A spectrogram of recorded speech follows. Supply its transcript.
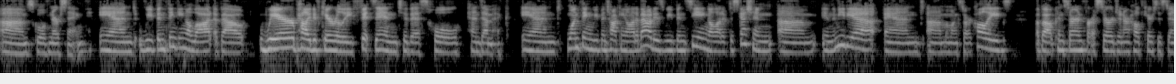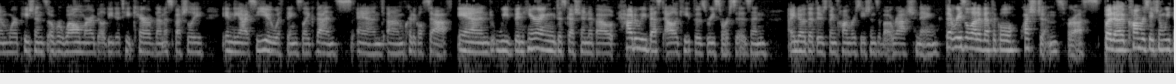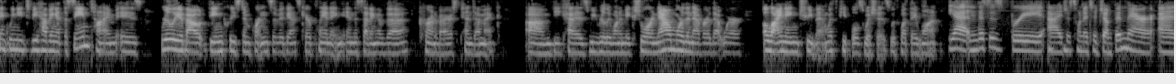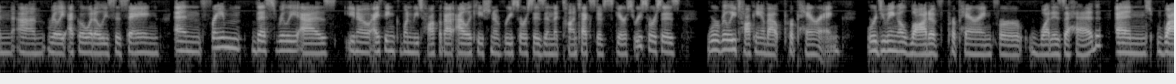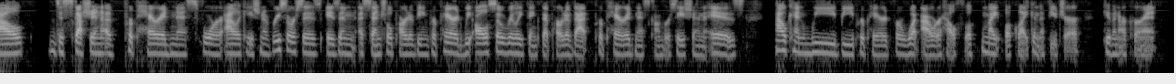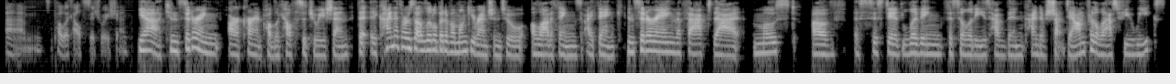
um, School of Nursing. And we've been thinking a lot about where palliative care really fits into this whole pandemic. And one thing we've been talking a lot about is we've been seeing a lot of discussion um, in the media and um, amongst our colleagues about concern for a surge in our healthcare system where patients overwhelm our ability to take care of them, especially in the ICU with things like vents and um, critical staff. And we've been hearing discussion about how do we best allocate those resources. And I know that there's been conversations about rationing that raise a lot of ethical questions for us. But a conversation we think we need to be having at the same time is really about the increased importance of advanced care planning in the setting of the coronavirus pandemic, um, because we really want to make sure now more than ever that we're aligning treatment with people's wishes, with what they want. Yeah, and this is Bree. I just wanted to jump in there and um, really echo what Elise is saying and frame this really as, you know, I think when we talk about allocation of resources in the context of scarce resources, we're really talking about preparing we're doing a lot of preparing for what is ahead. And while discussion of preparedness for allocation of resources is an essential part of being prepared, we also really think that part of that preparedness conversation is how can we be prepared for what our health look, might look like in the future, given our current um, public health situation. Yeah, considering our current public health situation, that it kind of throws a little bit of a monkey wrench into a lot of things, I think, considering the fact that most of assisted living facilities have been kind of shut down for the last few weeks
